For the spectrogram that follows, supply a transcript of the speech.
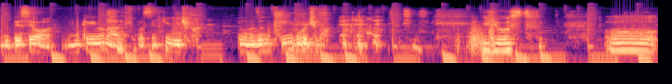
do PCO. Nunca ganhou nada, ficou sempre em último. Pelo menos eu não fiquei em último. Justo. O...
